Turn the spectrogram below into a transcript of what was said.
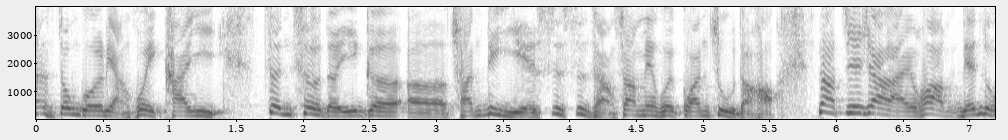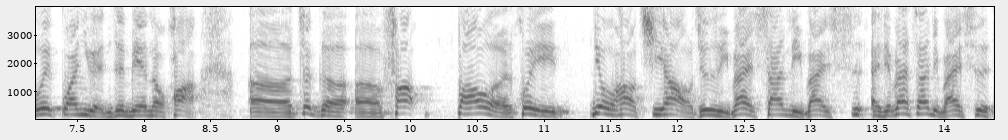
中国两会开议，政策的一个呃传递也是市场上面会关注的哈。那接下来的话，联组会官员这边的话，呃。这个呃，发鲍尔会六号、七号，就是礼拜三、礼拜四，哎，礼拜三、礼拜四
